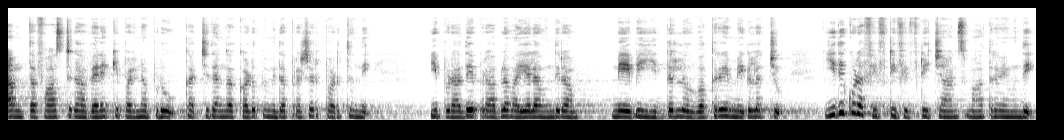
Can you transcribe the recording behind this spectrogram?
అంత ఫాస్ట్గా వెనక్కి పడినప్పుడు ఖచ్చితంగా కడుపు మీద ప్రెషర్ పడుతుంది. ఇప్పుడు అదే ప్రాబ్లం అయ్యేలా ఉంది రామ్. మేబీ ఇద్దరిలో ఒకరే మిగలొచ్చు. ఇది కూడా ఫిఫ్టీ ఫిఫ్టీ ఛాన్స్ మాత్రమే ఉంది.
